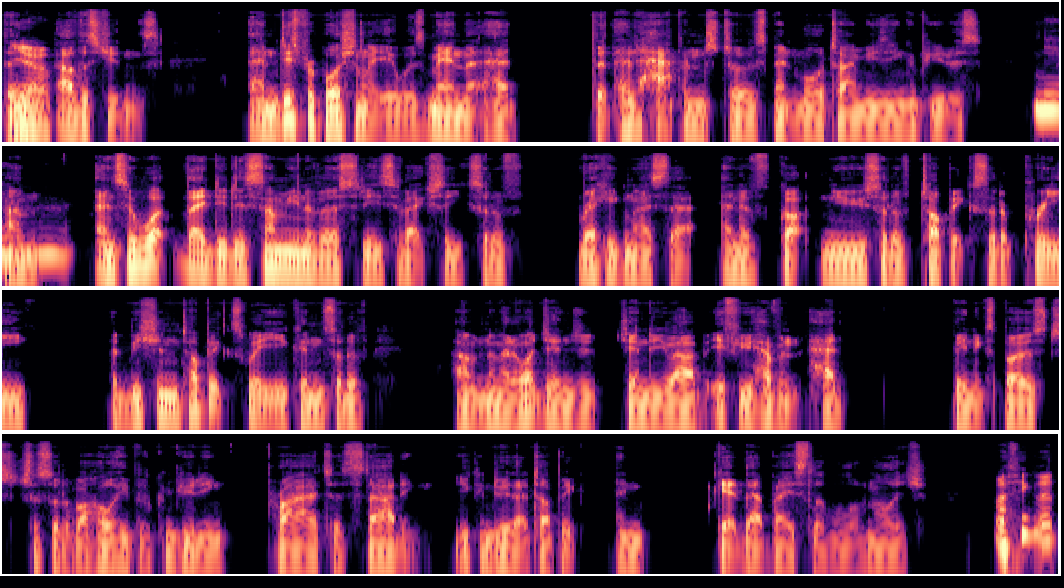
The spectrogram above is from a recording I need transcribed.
than Yeah. other students and disproportionately it was men that had that had happened to have spent more time using computers Yeah. um, right. and so what they did is some universities have actually sort of recognized that and have got new sort of topics that are pre-admission topics where you can sort of, um, no matter what gender, gender you are, if you haven't had been exposed to sort of a whole heap of computing prior to starting, you can do that topic and get that base level of knowledge. I think that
